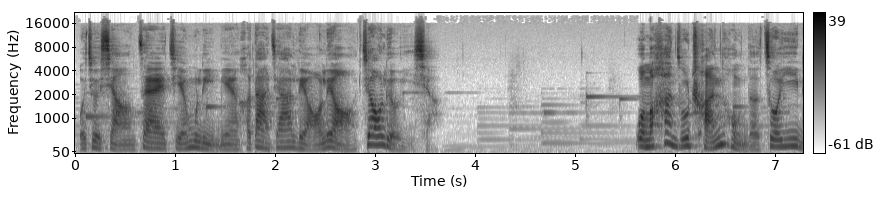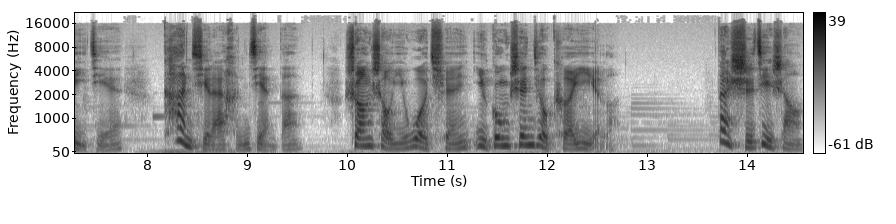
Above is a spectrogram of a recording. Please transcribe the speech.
我就想在节目里面和大家聊聊交流一下。我们汉族传统的作揖礼节看起来很简单，双手一握拳一躬身就可以了。但实际上，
